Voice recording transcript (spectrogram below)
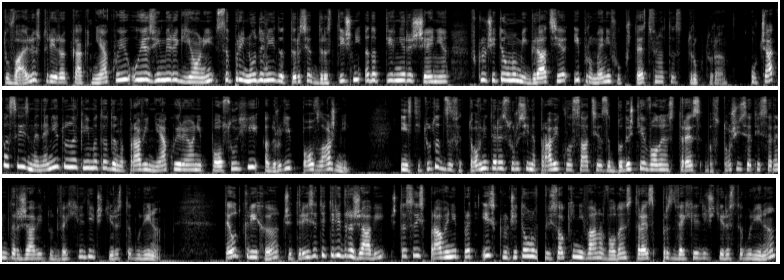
Това иллюстрира как някои уязвими региони са принудени да търсят драстични адаптивни решения, включително миграция и промени в обществената структура. Очаква се изменението на климата да направи някои райони по-сухи, а други по-влажни. Институтът за световните ресурси направи класация за бъдещия воден стрес в 167 държави до 2040 година. Те откриха, че 33 държави ще са изправени пред изключително високи нива на воден стрес през 2040 година,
